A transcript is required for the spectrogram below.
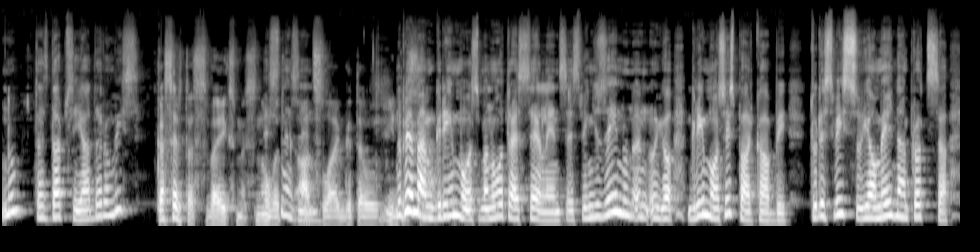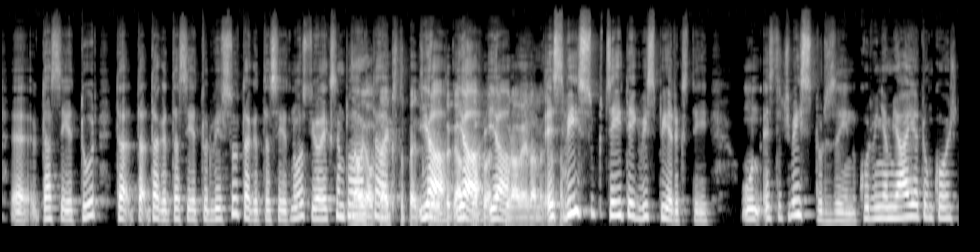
nu, tas darbs ir jādara un viss. Kas ir tas veiksmes nu, atslēga, ka tev ir? Nu, piemēram, Grimos, man otrais cēliens, es viņu zinu, jo Grimos vispār kā bija. Tur es visu jau mēģināju procesā. E, tas iet tur, ta, ta, tagad tas iet tur virsū, tagad tas iet nost, jo eksemplāri Nav jau tā. teksta pēc jā, kur, tā kā jā, saprot, jā. kurā veidā mēs Es esam. visu cītīgi, visu pierakstīju. Un es taču visu tur zinu, kur viņam jāiet un ko viņš...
